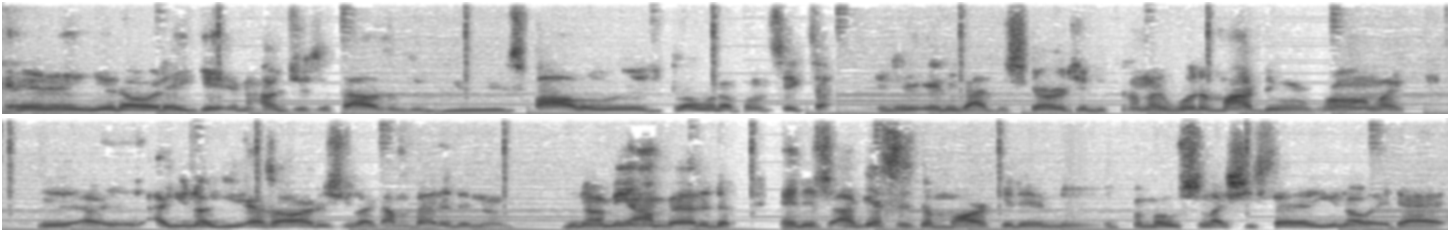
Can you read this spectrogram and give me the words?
and uh, you know they getting hundreds of thousands of views, followers, blowing up on TikTok, and it, and got discouraging because I'm like, what am I doing wrong? Like, uh, you know, you as an artist, you like I'm better than them. You know what I mean? I'm better than, and it's I guess it's the marketing, the promotion, like she said. You know that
